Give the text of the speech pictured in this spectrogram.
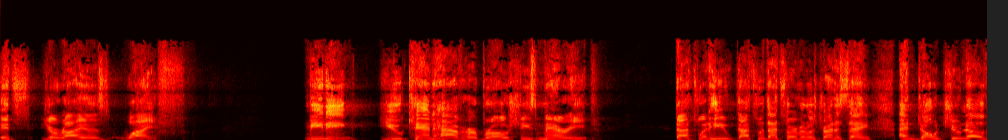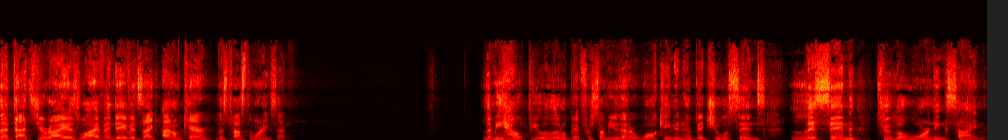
it's Uriah's wife. Meaning, you can't have her, bro. She's married. That's what he, that's what that servant was trying to say. And don't you know that that's Uriah's wife? And David's like, I don't care. Let's pass the warning sign. Let me help you a little bit for some of you that are walking in habitual sins. Listen to the warning sign.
